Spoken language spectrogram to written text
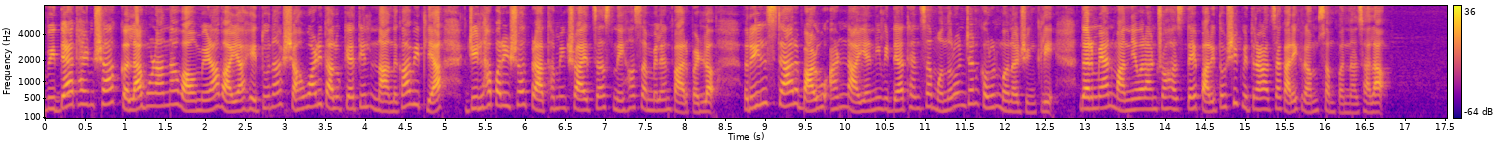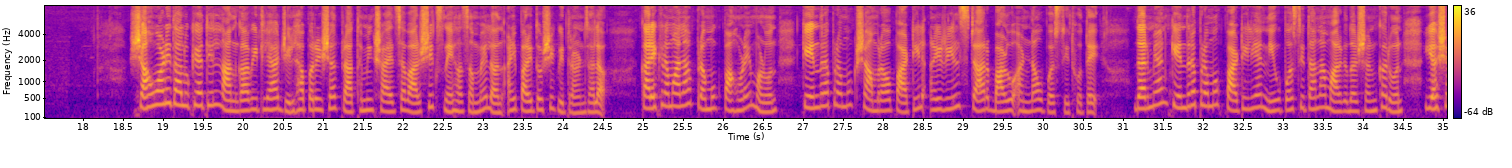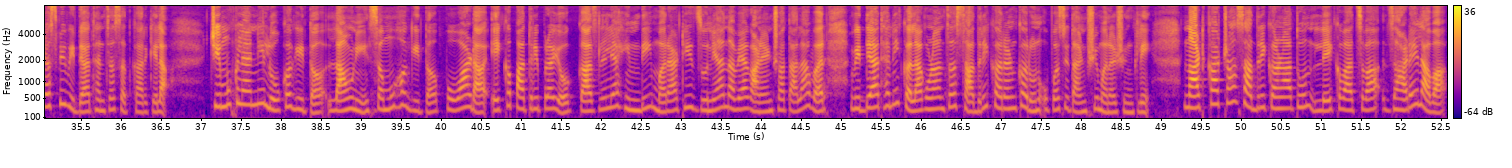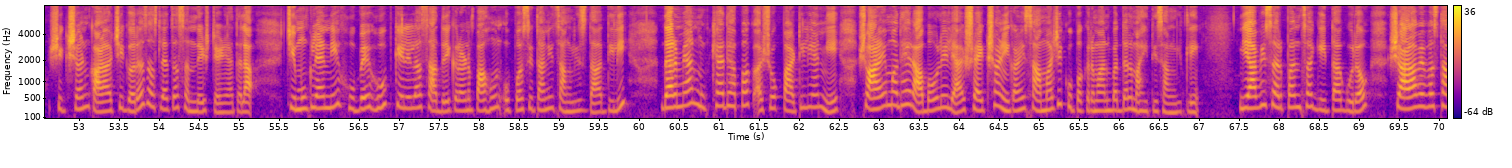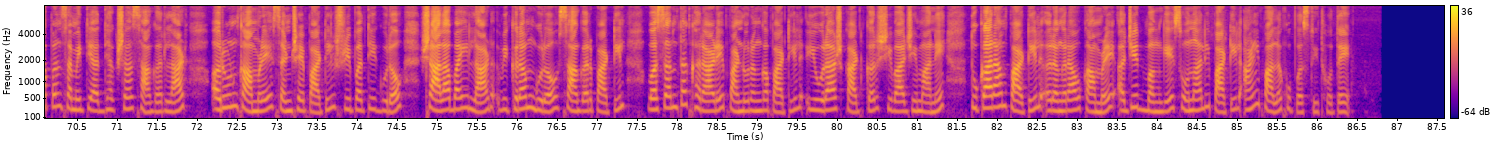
विद्यार्थ्यांच्या कलागुणांना वाव मिळावा या हेतूनं शाहूवाडी तालुक्यातील नांदगाव इथल्या जिल्हा परिषद प्राथमिक शाळेचं स्नेहसंमेलन पार पडलं. रील स्टार बाळू अण्णा यांनी विद्यार्थ्यांचं मनोरंजन करून मनं जिंकली. दरम्यान मान्यवरांच्या हस्ते पारितोषिक वितरणाचा कार्यक्रम संपन्न झाला. शाहूवाडी तालुक्यातील नांदगाव इथल्या जिल्हा परिषद प्राथमिक शाळेचं वार्षिक स्नेहसंमेलन आणि पारितोषिक वितरण झालं. कार्यक्रमाला प्रमुख पाहुणे म्हणून केंद्रप्रमुख शामराव पाटील आणि रील स्टार बाळू अण्णा उपस्थित होते. दरम्यान केंद्रप्रमुख पाटील यांनी उपस्थितांना मार्गदर्शन करून यशस्वी विद्यार्थ्यांचा सत्कार केला. चिमुकल्यांनी लोकगीतं लावणी समूहगीतं पोवाडा एकपात्री प्रयोग गाजलेल्या हिंदी मराठी जुन्या नव्या गाण्यांच्या तालावर विद्यार्थ्यांनी कलागुणांचं सादरीकरण करून उपस्थितांची मनं जिंकली नाटकाच्या सादरीकरणातून लेख वाचवा झाडे लावा शिक्षण काळाची गरज असल्याचा संदेश देण्यात आला. चिमुकल्यांनी हुबेहूब केलेलं सादरीकरण पाहून उपस्थितांनी चांगलीच दाद दिली. दरम्यान मुख्याध्यापक अशोक पाटील यांनी शाळेमध्ये राबवलेल्या शैक्षणिक आणि सामाजिक उपक्रमांबद्दल माहिती सांगितली. यावेळी सरपंच गीता गुरव शाळा व्यवस्थापन समिती अध्यक्ष सागर लाड अरुण कांबळे संजय पाटील श्रीपती गुरव शालाबाई लाड विक्रम गुरव सागर पाटील वसंत खराडे पांडुरंग पाटील युवराज काटकर शिवाजी माने तुकाराम पाटील रंगराव कांबळे अजित बंगे सोनाली पाटील आणि पालक उपस्थित होते.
